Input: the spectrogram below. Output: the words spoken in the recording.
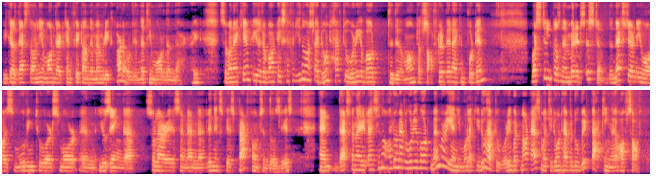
Because that's the only amount that can fit on the memory card out there nothing more than that right? So when i came to US Robotics i felt you know so i don't have to worry about the, the amount of software that i can put in. But still it was an embedded system. The next journey was moving towards more and using uh, Solaris and, and uh, Linux based platforms in those days. And that's when I realized, you know, I don't have to worry about memory anymore. Like you do have to worry, but not as much. You don't have to do bit packing uh, of software.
